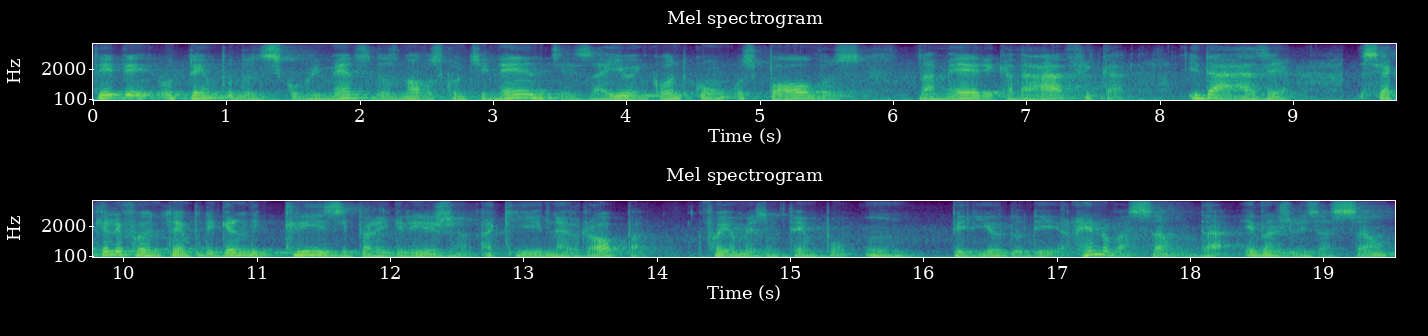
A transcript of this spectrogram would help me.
teve o tempo dos descobrimentos dos novos continentes, aí o encontro com os povos da América, da África e da Ásia. Se aquele foi um tempo de grande crise para a igreja aqui na Europa, foi ao mesmo tempo um período de renovação da evangelização,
